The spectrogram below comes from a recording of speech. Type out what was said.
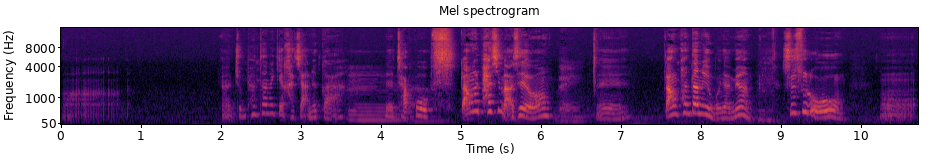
어, 좀 편안하게 가지 않을까. 음. 네, 자꾸 땅을 파지 마세요. 네. 네. 땅 판다는 게 뭐냐면 음. 스스로 어,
